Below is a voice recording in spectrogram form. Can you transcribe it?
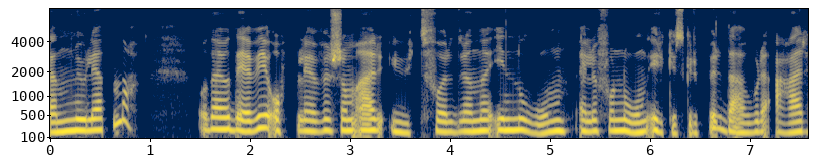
den muligheten, da. Og det er jo det vi opplever som er utfordrende i noen, eller for noen yrkesgrupper, der hvor det er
